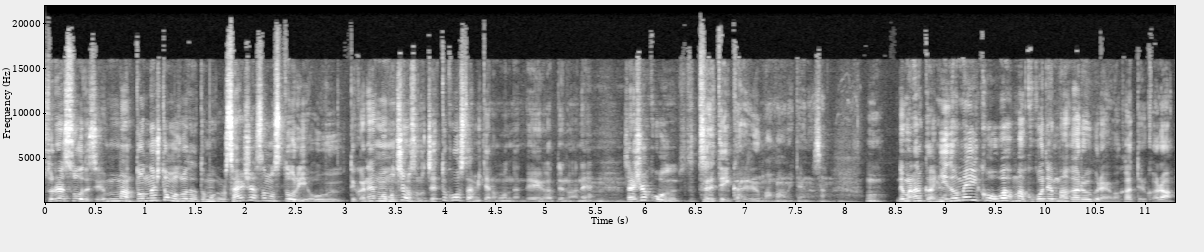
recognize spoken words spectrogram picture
それはそうですよ。まあどんな人もそうだと思うけど最初はそのストーリーを追うっていうかね、まあ、もちろんそのジェットコースターみたいなもんなんで映画っていうのはね、最初はこう連れて行かれるままみたいなさ、うんでもなんか2度目以降はまあここで曲がるぐらい分かってるから、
